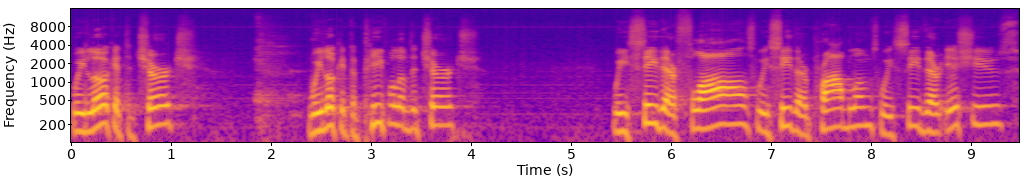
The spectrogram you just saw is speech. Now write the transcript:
We look at the church, we look at the people of the church, we see their flaws, we see their problems, we see their issues,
